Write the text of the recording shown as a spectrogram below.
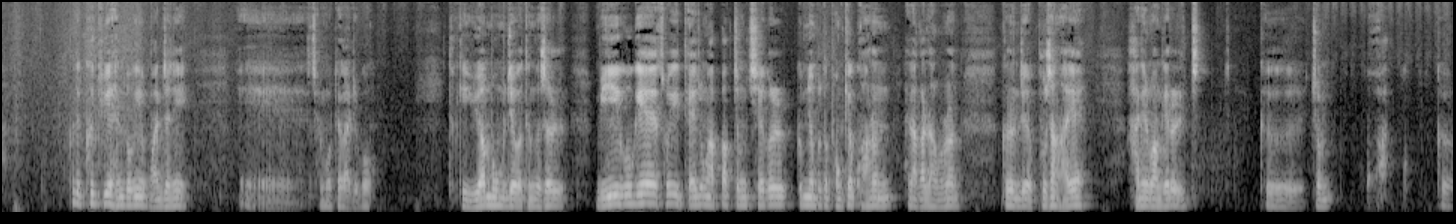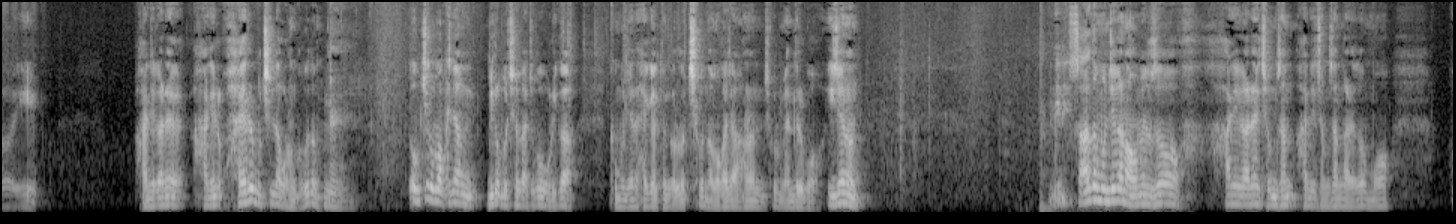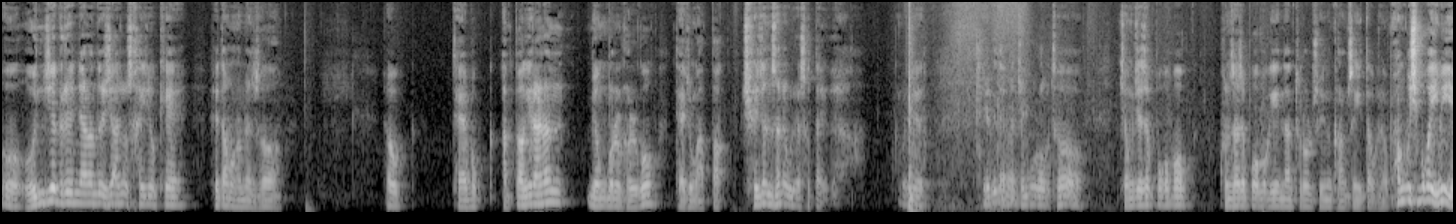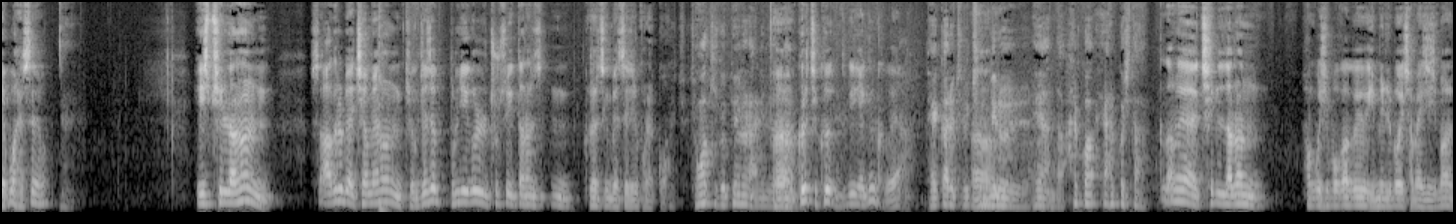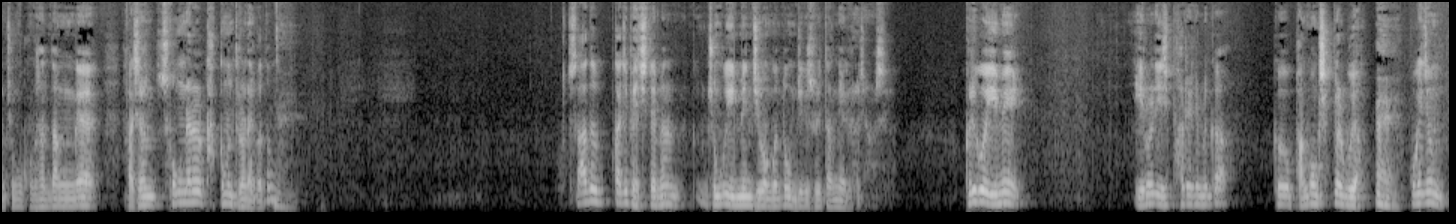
근데 그 뒤에 행동이 완전히 에, 잘못돼가지고 특히 위안부 문제 같은 것을 미국의 소위 대중 압박 정책을 금년부터 본격화하는 해나가려고 하는 그런 이제 구상하에 한일 관계를 그좀 그 이 한일 간에 한일 화해를 붙이려고 하는 거거든. 네. 억지로 막 그냥 밀어붙여가지고 우리가 그 문제는 해결된 걸로 치고 넘어가자 하는 식으로 만들고 이제는 사드 문제가 나오면서 한일 간의 정상 한일 정상 간에도 뭐 어, 언제 그랬냐는 듯이 아주 사이좋게 회담을 하면서 결국 대북 압박이라는 명분을 걸고 대중 압박 최전선에 우리가 섰다 이거야. 이제 이렇게 되면 중국으로부터 경제적 보복, 군사적 보복이 난 들어올 수 있는 가능성이 있다고 생각해요. 황구시보가 이미 예고했어요. 27일 날은 사드를 배치하면은 경제적 불이익을 줄 수 있다는 음, 그런 식의 메시지를 보냈고. 정확히 그 표현은 아닙니다. 어, 그렇지. 그, 그 얘기는 그거야. 대가를 치를 준비를 해야 한다. 할 거, 할 것이다. 그 다음에 7일 날은 황구시보가 그 인민일보에 참여지지만 중국 공산당의 사실은 속내를 가끔은 드러내거든. 사드까지 배치되면 중국 인민지원군도 움직일 수 있다는 얘기를 하지 않았어요. 그리고 이미 1월 28일입니까? 그 방공식별구역. 네. 거기 지금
